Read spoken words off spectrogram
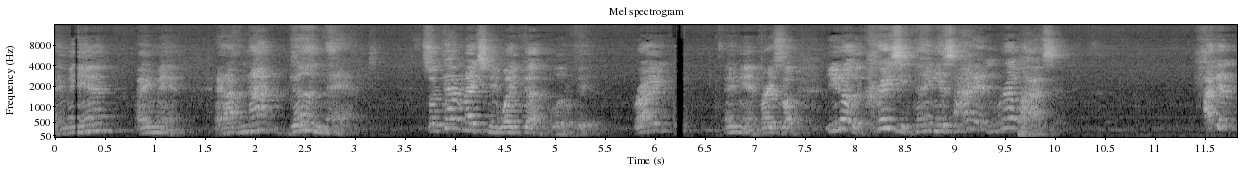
Amen. Amen. And I've not done that. So it kind of makes me wake up a little bit, right? Amen. Praise the Lord. You know, the crazy thing is I didn't realize it. I didn't,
